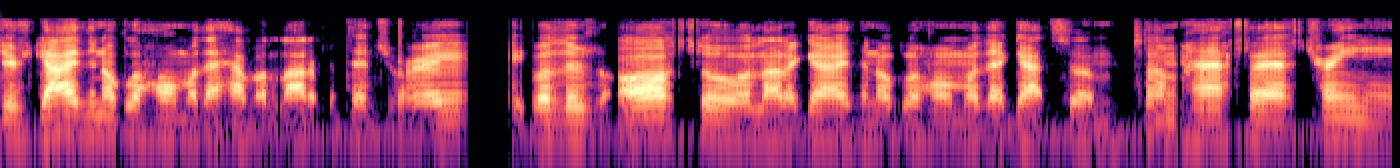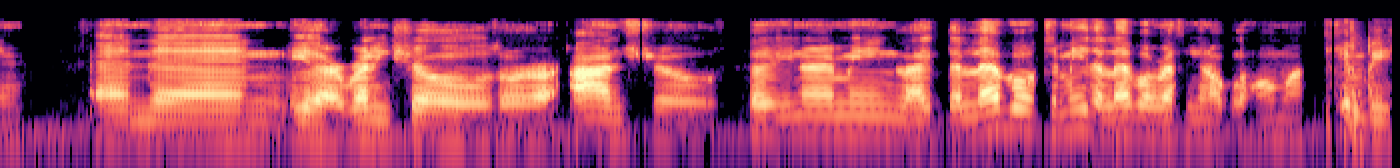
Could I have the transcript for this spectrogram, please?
there's guys in Oklahoma that have a lot of potential, right? But there's also a lot of guys in Oklahoma that got some some half-ass training, and then either running shows or on shows. So you know what I mean? Like the level to me, the level of wrestling in Oklahoma can be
